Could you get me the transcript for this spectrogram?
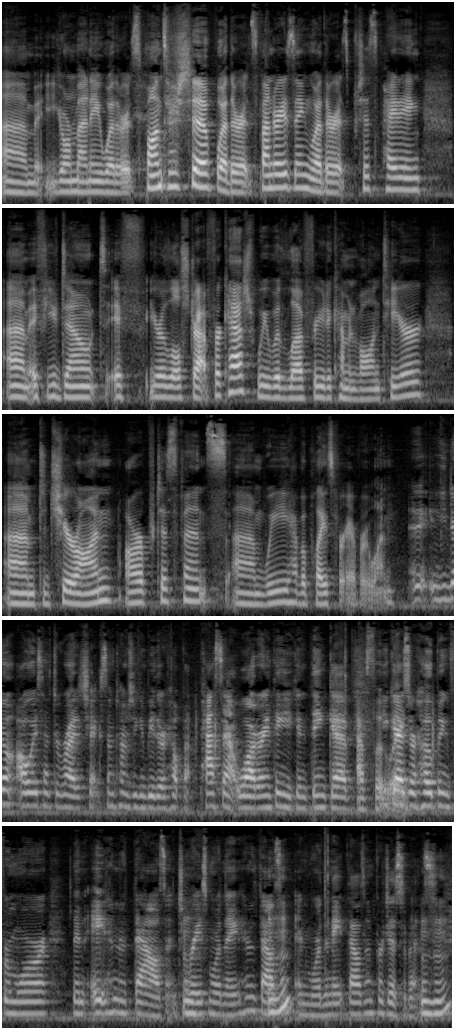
um, your money, whether it's sponsorship, whether it's fundraising, whether it's participating. Um, if you don't, if you're a little strapped for cash, we would love for you to come and volunteer um, to cheer on our participants. Um, we have a place for everyone. And You don't always have to write a check. Sometimes you can be there to help pass out water, anything you can think of. Absolutely. You guys are hoping for more than 800,000 to Mm. raise more than 800,000 Mhm. and more than 8,000 participants. Mhm.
